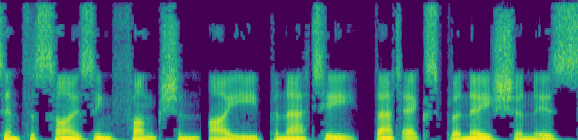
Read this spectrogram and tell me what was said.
synthesizing function i.e. panati, that explanation is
